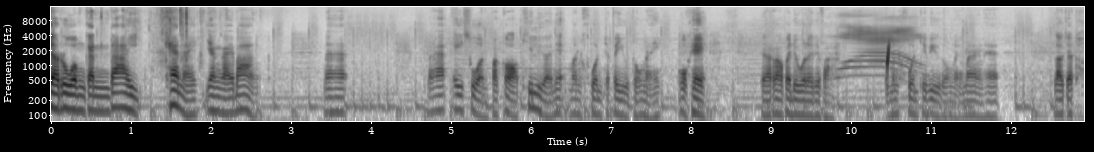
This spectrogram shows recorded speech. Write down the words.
จะรวมกันได้แค่ไหน ยังไงบ้างนะฮะและไอ้ส่วนประกอบที่เหลือเนี่ยมันควรจะไปอยู่ตรงไหน โอเค เดี๋ยวเราไปดูเลยดีกว่า มันควรจะไปอยู่ตรงไหนบ้างนะฮะ เราจะถ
